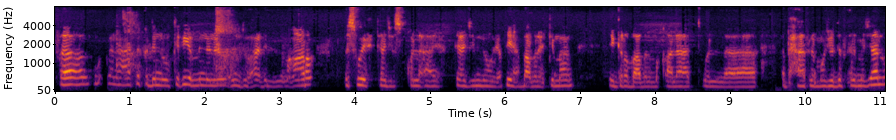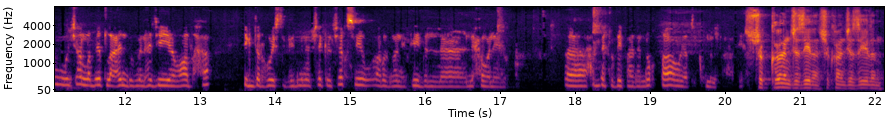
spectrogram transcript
فانا أعتقد إنه كثير مننا عنده هذه المهارة بس هو يحتاج يصقلها يحتاج إنه يعطيها بعض الاهتمام يقرأ بعض المقالات والأبحاث الموجودة في المجال وإن شاء الله بيطلع عنده منهجية واضحة يقدر هو يستفيد منها بشكل شخصي أن يفيد اللي حوالينه. آه، حبيت أضيف هذه النقطة ويعطيكم الف عافية. شكرا جزيلا شكرا جزيلا.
